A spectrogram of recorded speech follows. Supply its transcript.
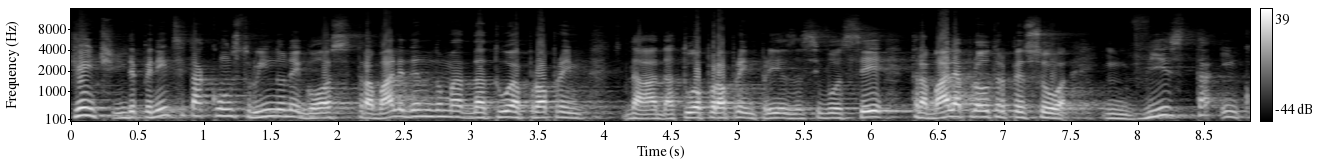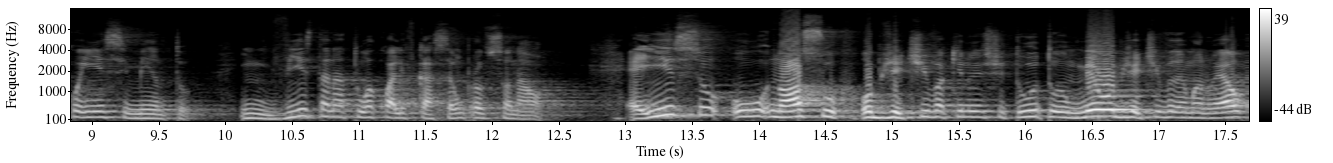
Gente, independente se está construindo um negócio, trabalha dentro de uma, da, tua própria, da, da tua própria empresa, se você trabalha para outra pessoa, invista em conhecimento, invista na tua qualificação profissional. É isso o nosso objetivo aqui no Instituto, o meu objetivo Emanuel,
